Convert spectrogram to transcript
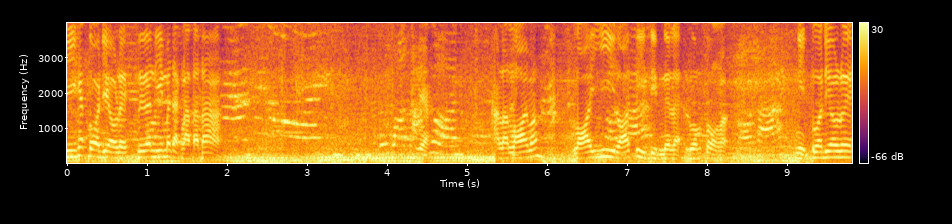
มีแค่ตัวเดียวเลยซื้ออันนี้มาจากลาตาด้าเนี่ยอันละร้อยมั้งร้อยยี่ร้อยสี่สิบเนี่ยแหละ รวมส่งอะ นี่ตัวเดียวเลย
